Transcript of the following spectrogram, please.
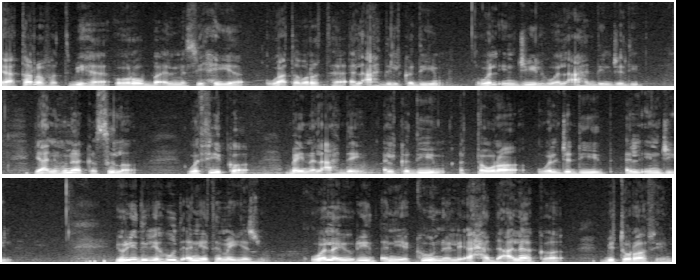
اعترفت بها أوروبا المسيحية واعتبرتها العهد القديم والإنجيل هو العهد الجديد. يعني هناك صلة وثيقة بين العهدين القديم التوراة والجديد الإنجيل. يريد اليهود أن يتميزوا ولا يريد أن يكون لأحد علاقة بتراثهم.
